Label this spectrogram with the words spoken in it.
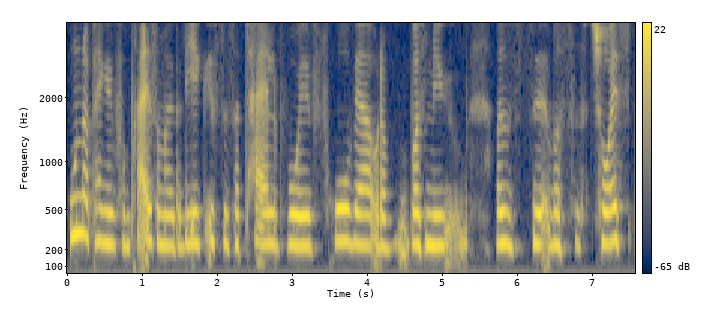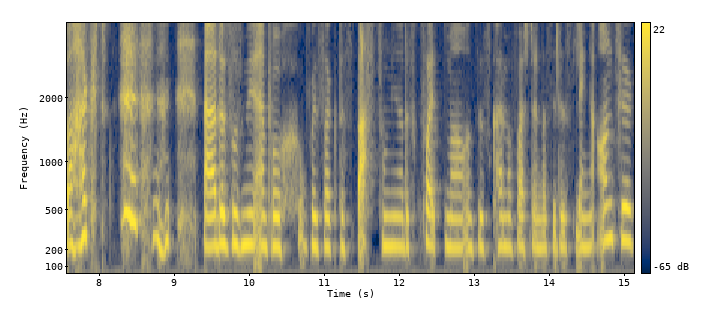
unabhängig vom Preis einmal überlege, ist das ein Teil, wo ich froh wäre oder was mir, was, was Joy sparkt. Na, das, was mir einfach, wo ich sage, das passt zu mir, das gefällt mir und das kann ich mir vorstellen, dass ich das länger anziehe.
